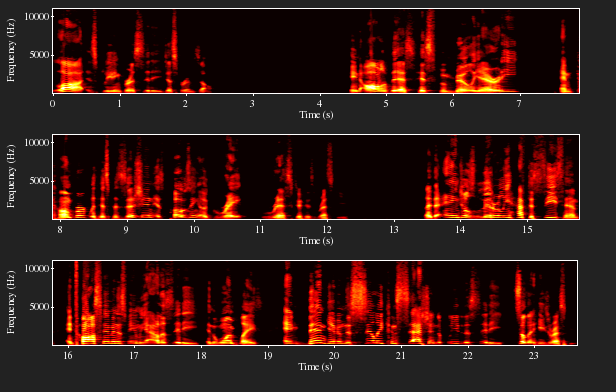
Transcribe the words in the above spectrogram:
Lot is pleading for a city just for himself. In all of this, his familiarity and comfort with his position is posing a great risk to his rescue. Like the angels literally have to seize him and toss him and his family out of the city in the one place and then give him this silly concession to flee to the city so that he's rescued.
